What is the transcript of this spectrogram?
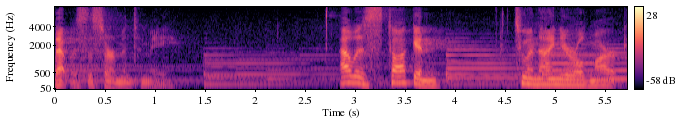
That was the sermon to me. I was talking to a nine-year-old Mark.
